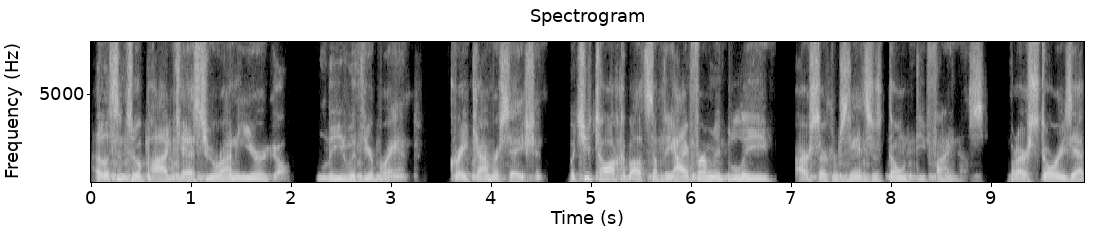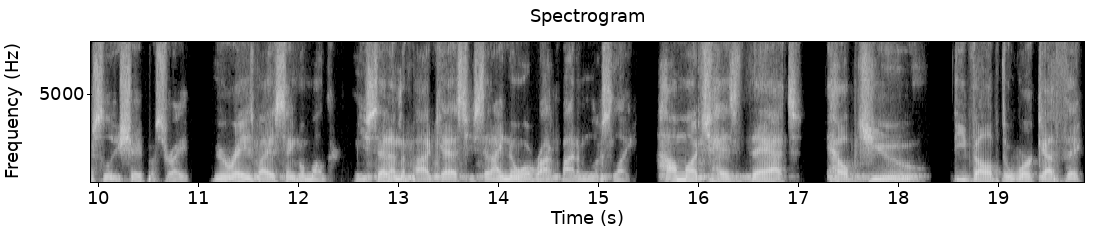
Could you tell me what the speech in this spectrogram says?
I listened to a podcast you were on a year ago, Lead with Your Brand. Great conversation. But you talk about something I firmly believe our circumstances don't define us, but our stories absolutely shape us, right? You were raised by a single mother. You said on the podcast, you said, I know what rock bottom looks like. How much has that helped you develop the work ethic,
